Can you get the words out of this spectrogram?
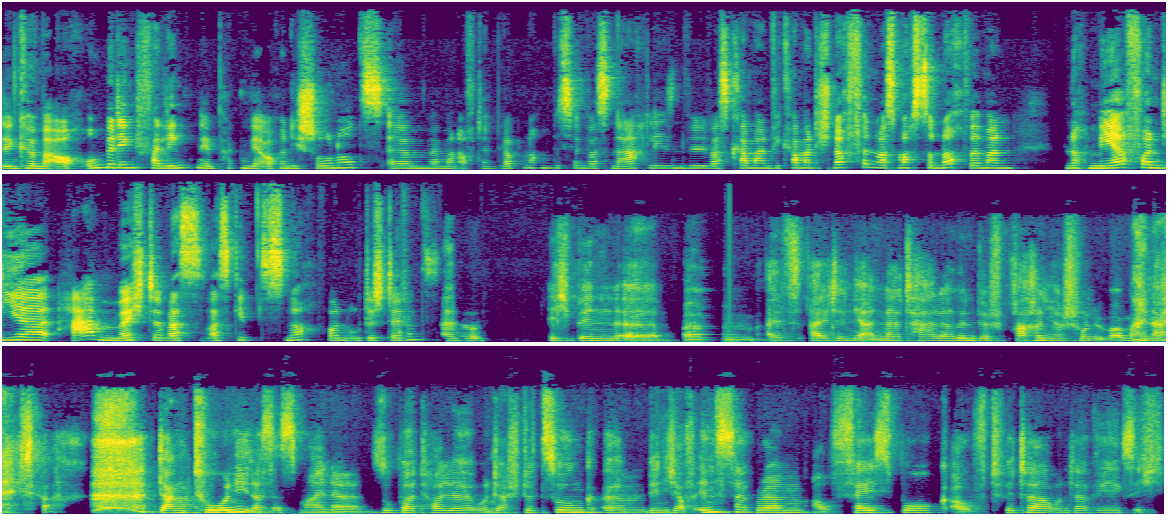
Den können wir auch unbedingt verlinken. Den packen wir auch in die Shownotes, ähm, wenn man auf deinem Blog noch ein bisschen was nachlesen will. Was kann man, wie kann man dich noch finden? Was machst du noch, wenn man noch mehr von dir haben möchte? Was, was gibt es noch von Ute Steffens? Also ich bin äh, ähm, als alte Neandertalerin, wir sprachen ja schon über mein Alter, dank Toni, das ist meine super tolle Unterstützung, ähm, bin ich auf Instagram, auf Facebook, auf Twitter unterwegs. Ich,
